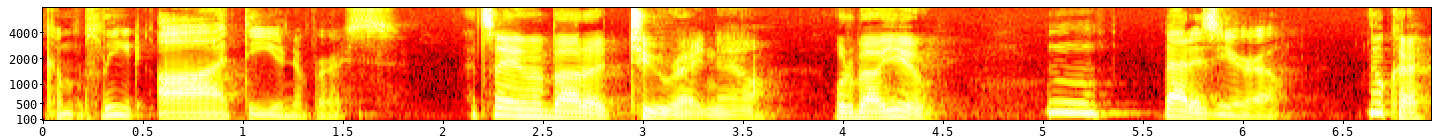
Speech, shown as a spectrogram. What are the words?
complete awe at the universe? I'd say I'm about a two right now. What about you? Hmm, about a zero. Okay.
